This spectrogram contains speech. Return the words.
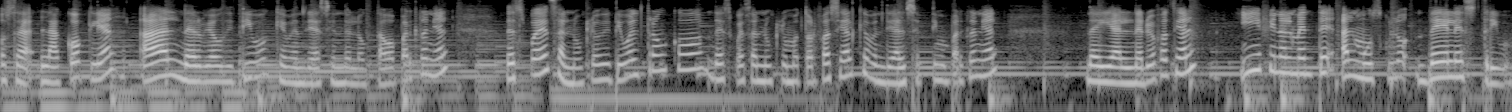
o sea, la cóclea al nervio auditivo que vendría siendo el octavo par craneal, después al núcleo auditivo del tronco, después al núcleo motor facial que vendría al séptimo par craneal, de ahí al nervio facial y finalmente al músculo del estribo.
